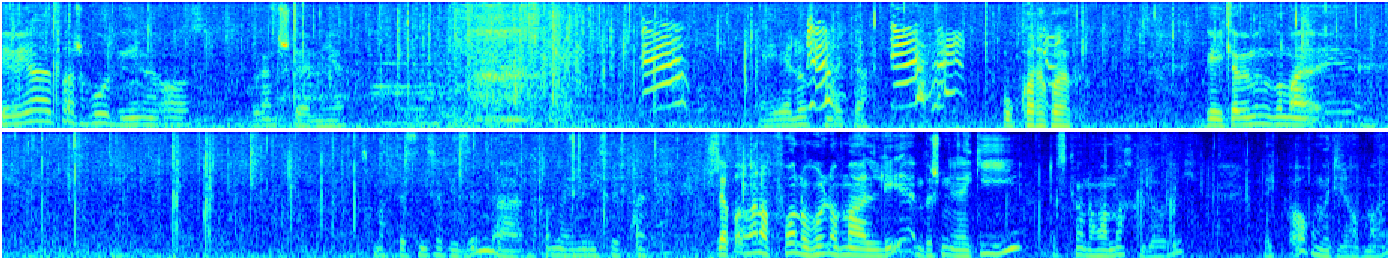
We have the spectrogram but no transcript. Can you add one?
Abhebe. Ja, das war schon gut. Wir gehen raus. Wir ganz sterben hier. Hey, los, weg da. Oh Gott, oh Gott. Okay, ich glaube, wir müssen nochmal... Äh, das macht jetzt nicht so viel Sinn da. Wir kommen da nicht richtig rein. Ich glaube, einmal nach vorne holen nochmal ein bisschen Energie. Das können wir nochmal machen, glaube ich. Vielleicht brauchen wir die nochmal.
